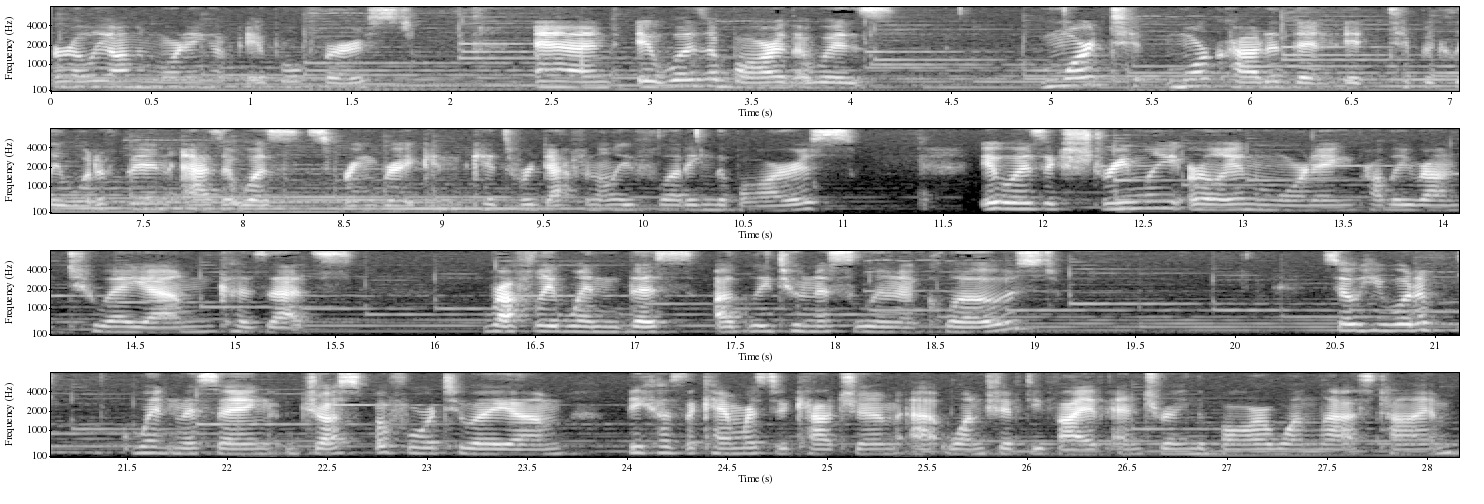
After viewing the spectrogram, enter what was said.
early on the morning of April 1st and it was a bar that was more ti more crowded than it typically would have been as it was spring break and kids were definitely flooding the bars. It was extremely early in the morning, probably around 2 a.m. because that's roughly when this ugly tuna saloon closed. So he would have went missing just before 2 a.m. because the cameras did catch him at 1:55 entering the bar one last time.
